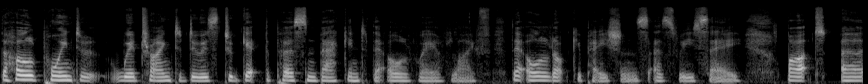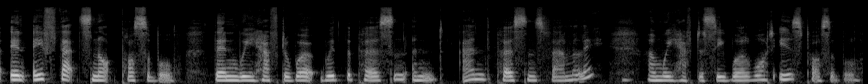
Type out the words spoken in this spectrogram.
the whole point we're trying to do is to get the person back into their old way of life, their old occupations, as we say. But uh, in, if that's not possible, then we have to work with the person and, and the person's family, and we have to see, well, what is possible?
